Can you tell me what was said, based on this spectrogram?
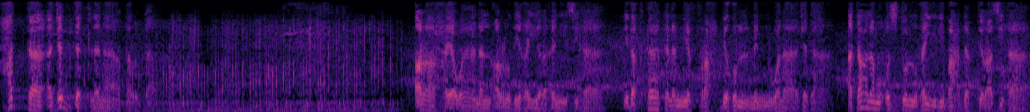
حتى أجدت لنا طردا. أرى حيوان الأرض غير أنيسها إذا اقتات لم يفرح بظلم ولا جدى. أتعلم أزد الغيل بعد افتراسها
